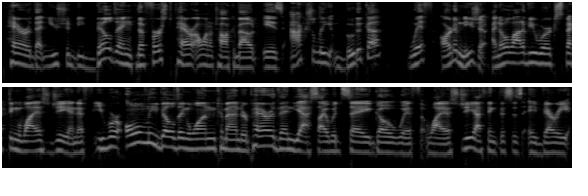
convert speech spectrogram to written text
pair that you should be building. The first pair I want to talk about is actually Boudica with Artemisia I know a lot of you were expecting YSG and if you were only building one commander pair then yes I would say go with YSG I think this is a very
